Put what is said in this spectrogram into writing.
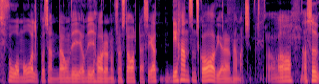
två mål på söndag om vi, om vi har honom från start. Alltså jag, det är han som ska avgöra den här matchen. Ja, alltså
